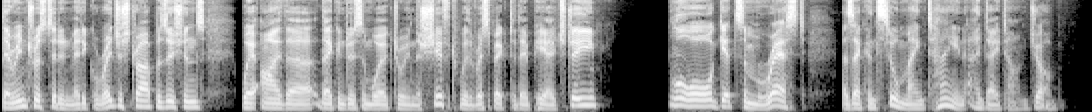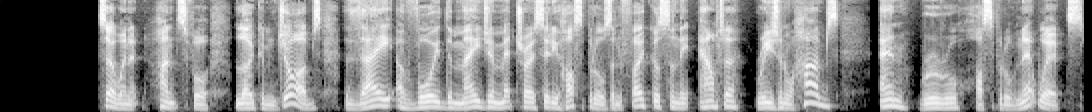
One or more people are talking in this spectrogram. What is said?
They're interested in medical registrar positions where either they can do some work during the shift with respect to their PhD or get some rest as they can still maintain a daytime job. So when it hunts for locum jobs, they avoid the major metro city hospitals and focus on the outer regional hubs and rural hospital networks.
